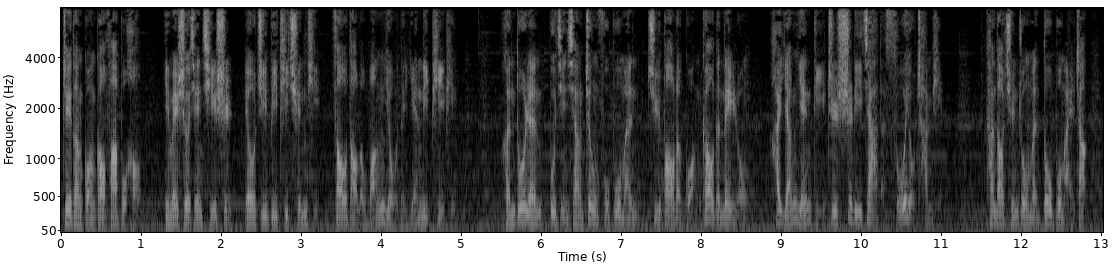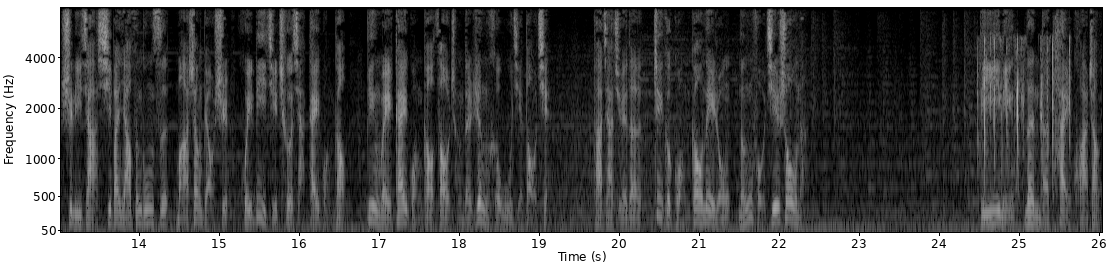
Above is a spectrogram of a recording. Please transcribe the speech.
这段广告发布后，因为涉嫌歧视 LGBT 群体，遭到了网友的严厉批评。很多人不仅向政府部门举报了广告的内容，还扬言抵制士力架的所有产品。看到群众们都不买账，士力架西班牙分公司马上表示会立即撤下该广告，并为该广告造成的任何误解道歉。大家觉得这个广告内容能否接受呢？第一名嫩得太夸张，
